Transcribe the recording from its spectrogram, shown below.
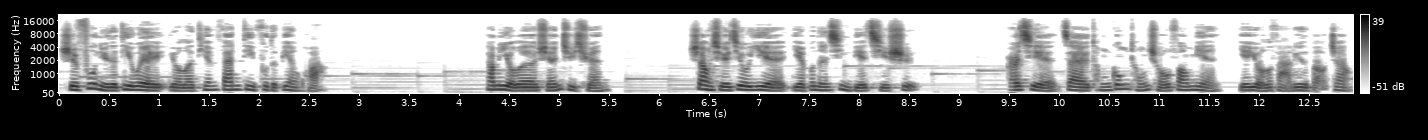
使妇女的地位有了天翻地覆的变化。他们有了选举权，上学就业也不能性别歧视，而且在同工同酬方面也有了法律的保障。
